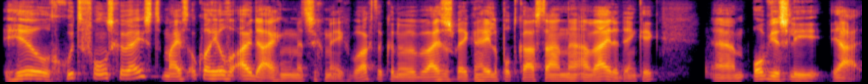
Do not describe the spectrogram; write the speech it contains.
heel goed voor ons geweest, maar heeft ook wel heel veel uitdagingen met zich meegebracht. Daar kunnen we bij wijze van spreken een hele podcast aan, aan wijden, denk ik. Um, obviously, ja,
